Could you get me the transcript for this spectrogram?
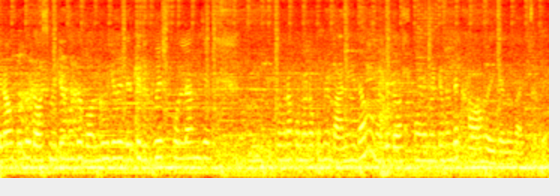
এরাও বলল দশ মিনিটের মধ্যে বন্ধ হয়ে যাবে। এদেরকে রিকোয়েস্ট করলাম যে তোমরা কোনো রকমে বানিয়ে দাও, আমাদের দশ পনেরো মিনিটের মধ্যে খাওয়া হয়ে যাবে বাচ্চাদের।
